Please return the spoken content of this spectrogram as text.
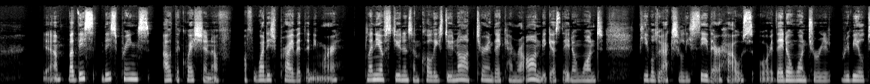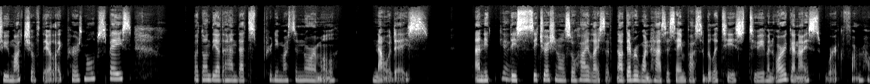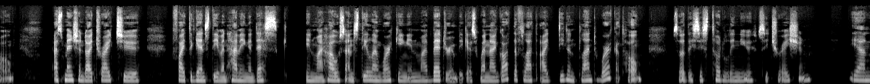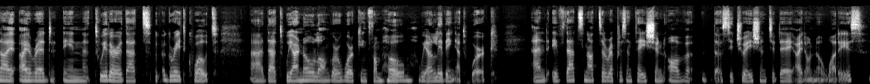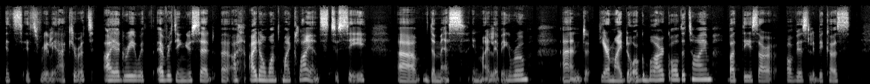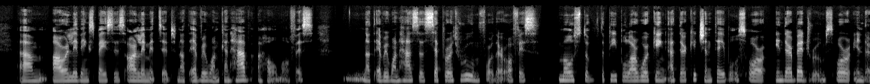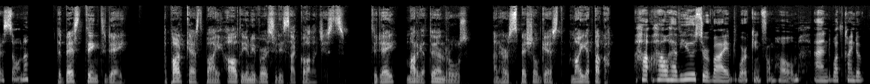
yeah, but this this brings out the question of of what is private anymore plenty of students and colleagues do not turn their camera on because they don't want people to actually see their house or they don't want to re- reveal too much of their like personal space. But on the other hand that's pretty much the normal nowadays. And it, yeah. this situation also highlights that not everyone has the same possibilities to even organize work from home. As mentioned i try to fight against even having a desk in my house and still I'm working in my bedroom because when I got the flat, I didn't plan to work at home. So this is totally new situation. Yeah, and I, I read in Twitter that a great quote uh, that we are no longer working from home, we are living at work. And if that's not a representation of the situation today, I don't know what is. It's it's really accurate. I agree with everything you said. Uh, I, I, don't want my clients to see um, the mess in my living room and hear my dog bark all the time. But these are obviously because um, our living spaces are limited. Not everyone can have a home office. Not everyone has a separate room for their office most of the people are working at their kitchen tables or in their bedrooms or in their sauna. The Best Thing Today, a podcast by Aalto University psychologists. Today, Marja Tönroos and her special guest, Maija Taka. How, how have you survived working from home and what kind of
